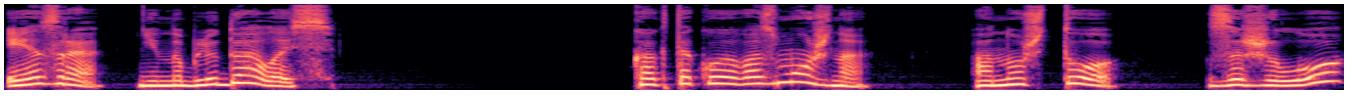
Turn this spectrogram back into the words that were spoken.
Эзра не наблюдалось. Как такое возможно? Оно что, зажило?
